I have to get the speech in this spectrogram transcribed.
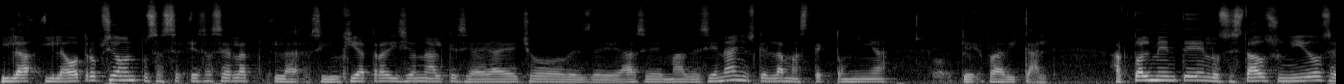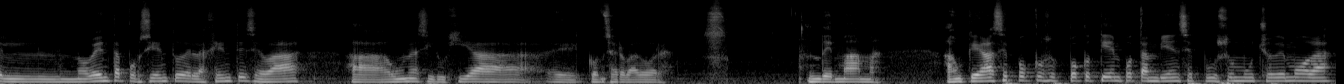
Y la, y la otra opción pues, es hacer la, cirugía tradicional que se haya hecho desde hace más de 100 años, que es la mastectomía radical. Que, radical. Actualmente en los Estados Unidos el 90% de la gente se va a una cirugía eh, conservadora de mama. Aunque hace poco, poco tiempo también se puso mucho de moda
